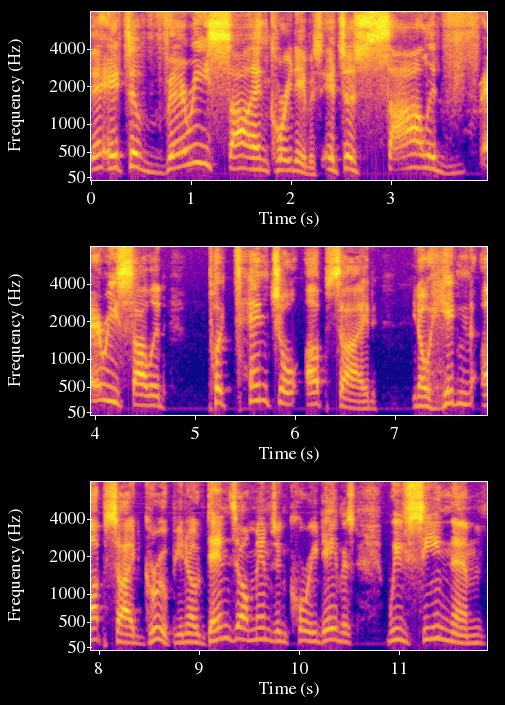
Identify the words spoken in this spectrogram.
it's a very solid, and Corey Davis. It's a solid, very solid potential upside you know, hidden upside group. You know, Denzel Mims and Corey Davis, we've seen them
